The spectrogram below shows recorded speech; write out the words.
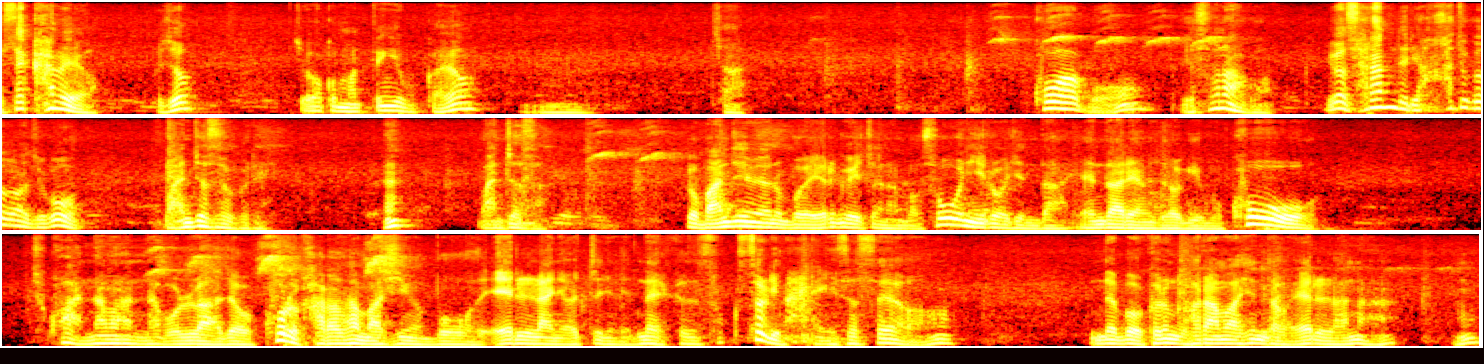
새카매요. 그죠? 조금만 당겨 볼까요? 음, 자, 코하고 이 손하고 이거 사람들이 하도 가가지고 만져서 그래. 에? 만져서. 그 만지면은 뭐 이런 거 있잖아. 뭐 소원이 이루어진다. 옛날에는 저기 뭐 코, 코안 남았나 몰라. 저 코를 갈아서 마시면 뭐 애를 낳니 어쩌니 맨날 그런 속설이 많이 있었어요. 근데 뭐 그런 거 갈아 마신다고 애를 낳나? 응?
